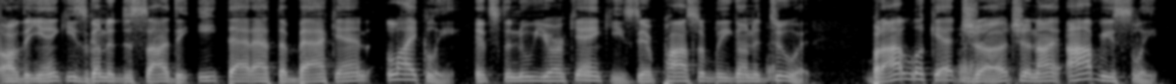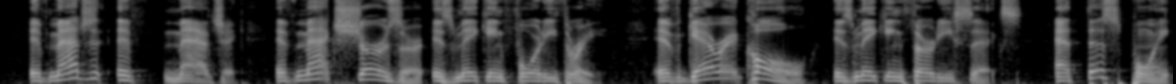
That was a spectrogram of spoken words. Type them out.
Are the Yankees going to decide to eat that at the back end? Likely. It's the New York Yankees. They're possibly going to do it. But I look at Judge, and I obviously, if Magic, if Magic, if Max Scherzer is making 43, if Gerrit Cole is making 36, at this point,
